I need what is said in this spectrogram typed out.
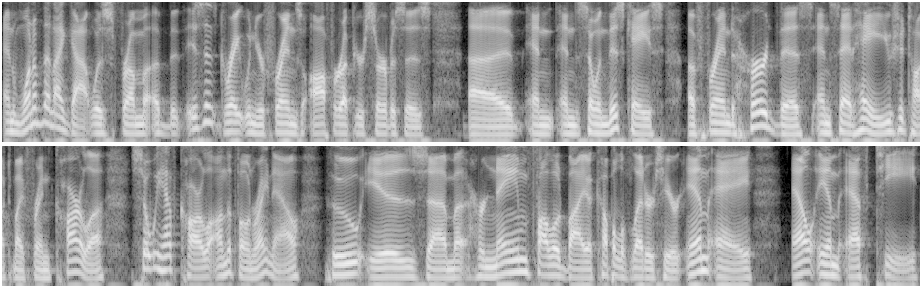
And one of them I got was from, a, isn't it great when your friends offer up your services? Uh, and, and so in this case, a friend heard this and said, hey, you should talk to my friend Carla. So we have Carla on the phone right now, who is um, her name followed by a couple of letters here M A L M F T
